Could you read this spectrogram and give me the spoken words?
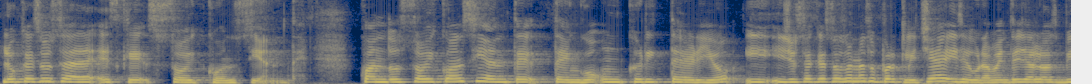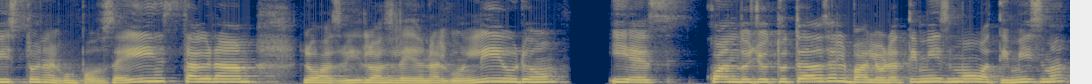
lo que sucede es que soy consciente. Cuando soy consciente, tengo un criterio y, yo sé que esto suena súper cliché y seguramente ya lo has visto en algún post de Instagram, lo has, lo has leído en algún libro y es cuando yo tú te das el valor a ti mismo o a ti misma,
